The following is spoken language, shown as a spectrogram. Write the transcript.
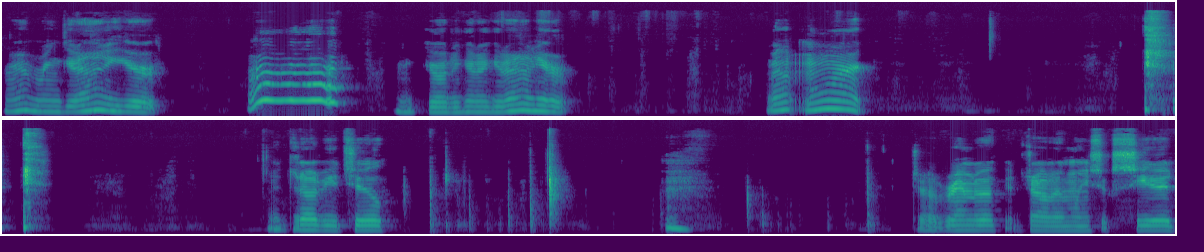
Grab her and get out of here. I gotta get out of here. Not more. Good job, you two. Job, Rainbow. Good job, Emily. Succeeded.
